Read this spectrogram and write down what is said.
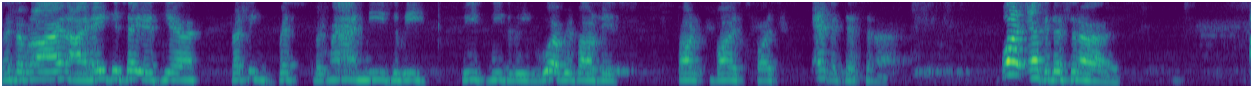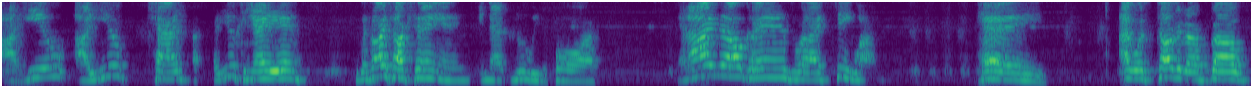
Mr. Bryan? I hate to say this here, but I think Vince McMahon needs to be needs needs to be worried about his about his, about air. What air? Are you are you can are you Canadian? Because I saw Canadian in that movie before, and I know Canadians when I see one. Hey, I was talking about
